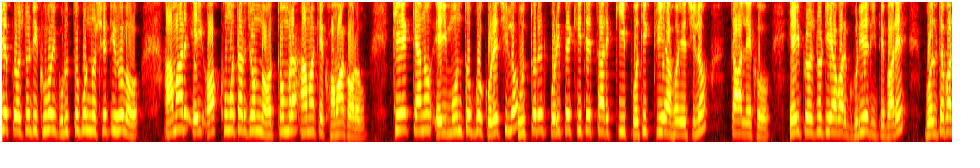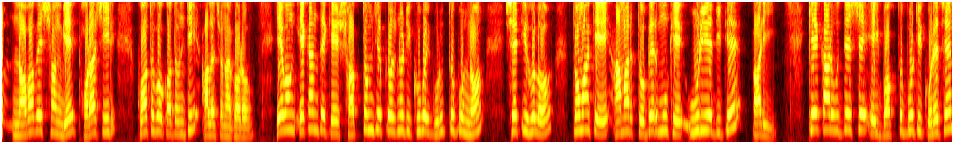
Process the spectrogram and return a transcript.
যে প্রশ্নটি খুবই গুরুত্বপূর্ণ, সেটি হলো, আমার এই অক্ষমতার জন্য তোমরা আমাকে ক্ষমা করো। কে কেন এই মন্তব্য করেছিল? উত্তরের পরিপ্রেক্ষিতে তার কি প্রতিক্রিয়া হয়েছিল তা লেখো। এই প্রশ্নটি আবার ঘুরিয়ে দিতে পারে। বলতে পারে, নবাবের সঙ্গে ফরাসির কথোপকথনটি আলোচনা করো। এবং এখান থেকে সপ্তম যে প্রশ্নটি খুবই গুরুত্বপূর্ণ, সেটি হলো, তোমাকে আমার তোপের মুখে উড়িয়ে দিতে পারি। কে কার উদ্দেশ্যে এই বক্তব্যটি করেছেন,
